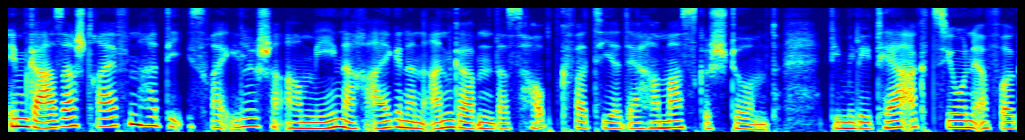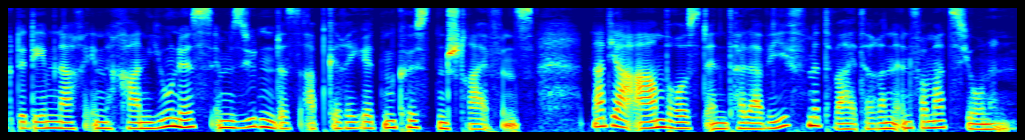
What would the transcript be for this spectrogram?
Im Gazastreifen hat die israelische Armee nach eigenen Angaben das Hauptquartier der Hamas gestürmt. Die Militäraktion erfolgte demnach in Khan Yunis im Süden des abgeregelten Küstenstreifens. Nadja Armbrust in Tel Aviv mit weiteren Informationen.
